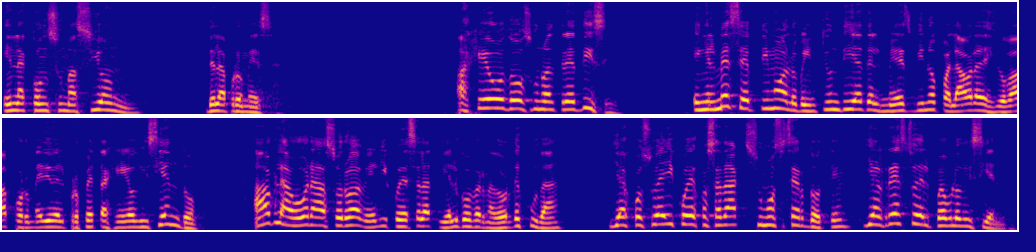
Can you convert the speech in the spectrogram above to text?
en la consumación de la promesa. Ageo 2, 1 al 3 dice, en el mes séptimo, a los 21 días del mes, vino palabra de Jehová por medio del profeta Ageo diciendo, habla ahora a Zorobabel, hijo de Salatiel, gobernador de Judá, y a Josué, hijo de Josadac, sumo sacerdote, y al resto del pueblo diciendo,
